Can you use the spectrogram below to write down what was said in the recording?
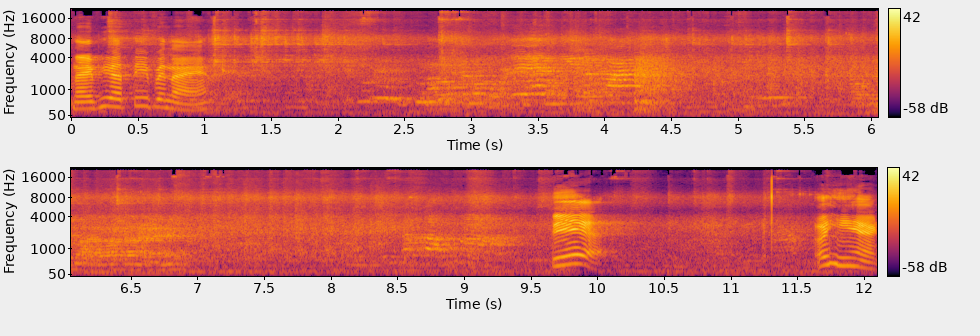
ไหนพี่อาตี้ไปไหน ตี้เอ้ยเฮียก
